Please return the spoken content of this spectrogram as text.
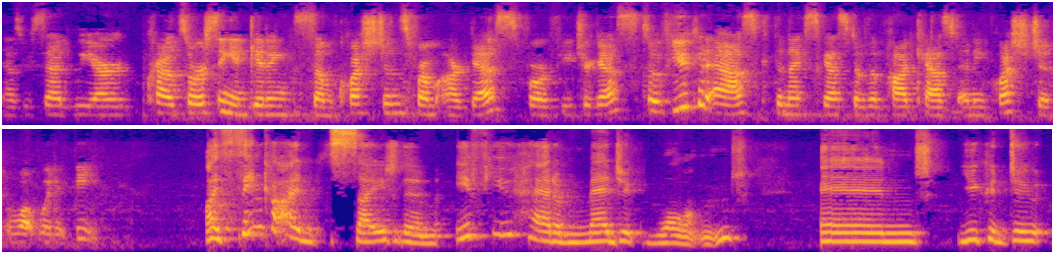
as we said, we are crowdsourcing and getting some questions from our guests for future guests. So if you could ask the next guest of the podcast any question, what would it be? I think I'd say to them if you had a magic wand and you could do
